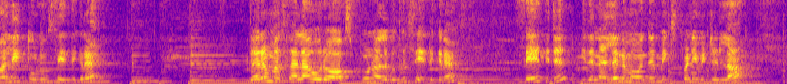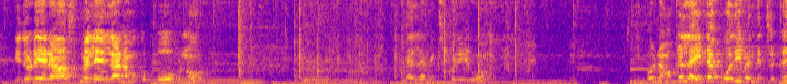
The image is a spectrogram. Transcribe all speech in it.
மல்லித்தூளும் சேர்த்துக்கிறேன். கரம் மசாலா ஒரு ஹாஃப் ஸ்பூன் அளவுக்கு சேர்த்துக்கிறேன். சேர்த்துட்டு இதை நல்லா நம்ம வந்து மிக்ஸ் பண்ணி விட்டுடலாம். இதோடைய ராஸ்மெல் எல்லாம் நமக்கு போகணும். நல்லா மிக்ஸ் பண்ணிடுவோம். இப்போ நமக்கு லைட்டாக கொதி வந்துட்டு இருக்கு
